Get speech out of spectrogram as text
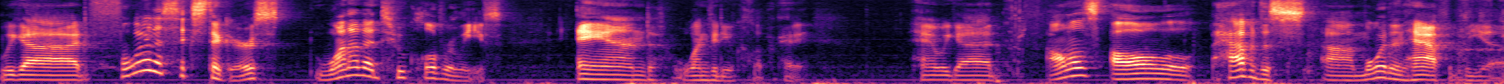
We got four out of six stickers, one out of two clover leaves, and one video clip. Okay, and we got almost all half of this, uh, more than half of the uh,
